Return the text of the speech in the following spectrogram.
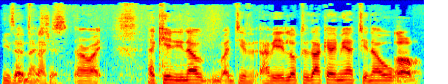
He's out We next year. All right. Uh, Cian, you know, do you, have you looked at that game yet? Do you know?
